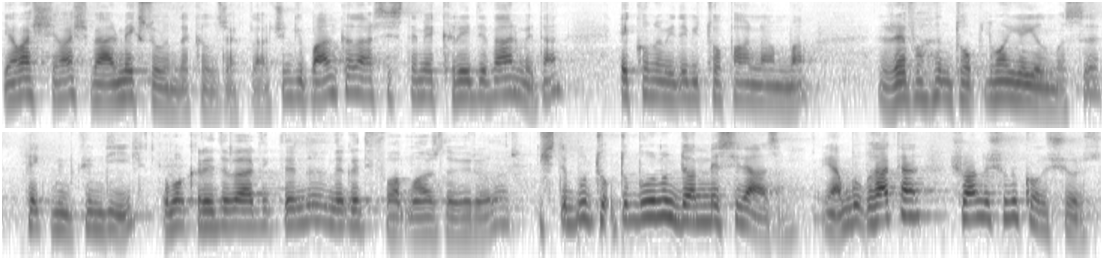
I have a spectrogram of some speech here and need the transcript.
yavaş yavaş vermek zorunda kalacaklar. Çünkü bankalar sisteme kredi vermeden ekonomide bir toparlanma, refahın topluma yayılması pek mümkün değil. Ama kredi verdiklerinde de negatif marjda veriyorlar. İşte bu bunun dönmesi lazım. Yani bu zaten şu anda şunu konuşuyoruz.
